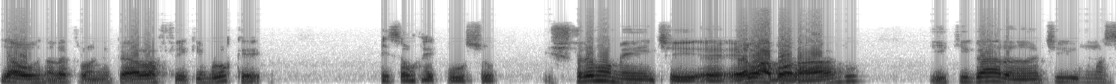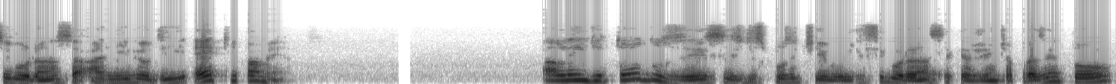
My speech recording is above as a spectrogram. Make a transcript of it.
e a urna eletrônica ela fica em bloqueio. Esse é um recurso extremamente é, elaborado e que garante uma segurança a nível de equipamento. Além de todos esses dispositivos de segurança que a gente apresentou,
